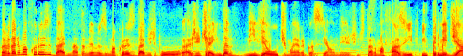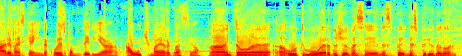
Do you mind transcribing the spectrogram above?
Na verdade, é uma curiosidade, nada a ver, mas uma curiosidade, tipo, a gente ainda vive a última era glacial, né? A gente tá numa fase intermediária, mas que ainda corresponderia à última era glacial. Ah, então é, a última era do gelo vai ser nesse, nesse período agora.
